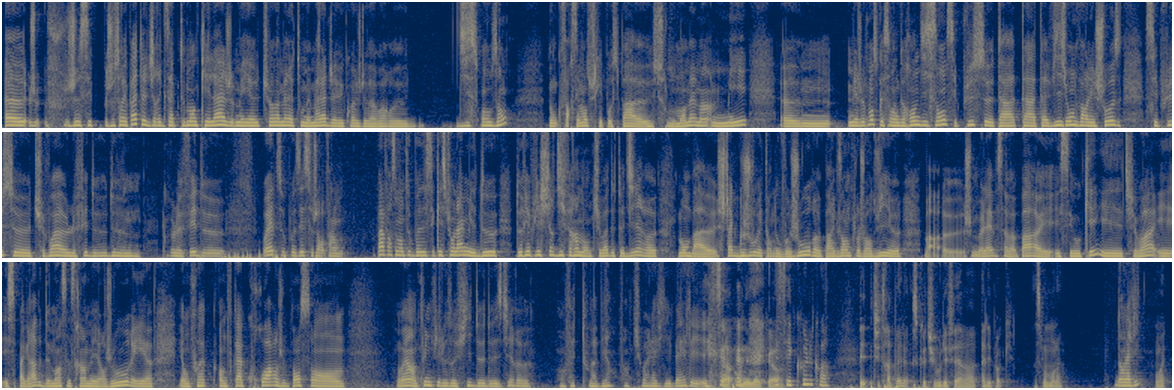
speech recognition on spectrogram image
Euh, je, je sais, je saurais pas te dire exactement quel âge, mais euh, tu vois, ma mère est tombée malade, j'avais quoi Je devais avoir euh, 10, 11 ans. Donc forcément, tu te les poses pas euh, sur le moment même, hein, mais, euh, mais je pense que c'est en grandissant, c'est plus euh, ta, ta, ta vision de voir les choses, c'est plus, tu vois, le fait de, de- le fait de, ouais, de se poser ce genre, enfin, pas forcément de te poser ces questions-là, mais de, de réfléchir différemment, tu vois, de te dire, euh, bon, bah, euh, chaque jour est un nouveau jour. Euh, par exemple, aujourd'hui, euh, bah, euh, je me lève, ça va pas, et, et c'est ok, et tu vois, et, et c'est pas grave, demain, ce sera un meilleur jour, et, euh, et en, tout cas, en tout cas, croire, je pense, en, ouais, un peu une philosophie de, de se dire, euh, en fait, tout va bien, enfin, tu vois, la vie est belle, et, Ça, on est d'accord. c'est cool, quoi. Et tu te rappelles ce que tu voulais faire à- à l'époque, à ce moment-là? Dans la vie? Ouais.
